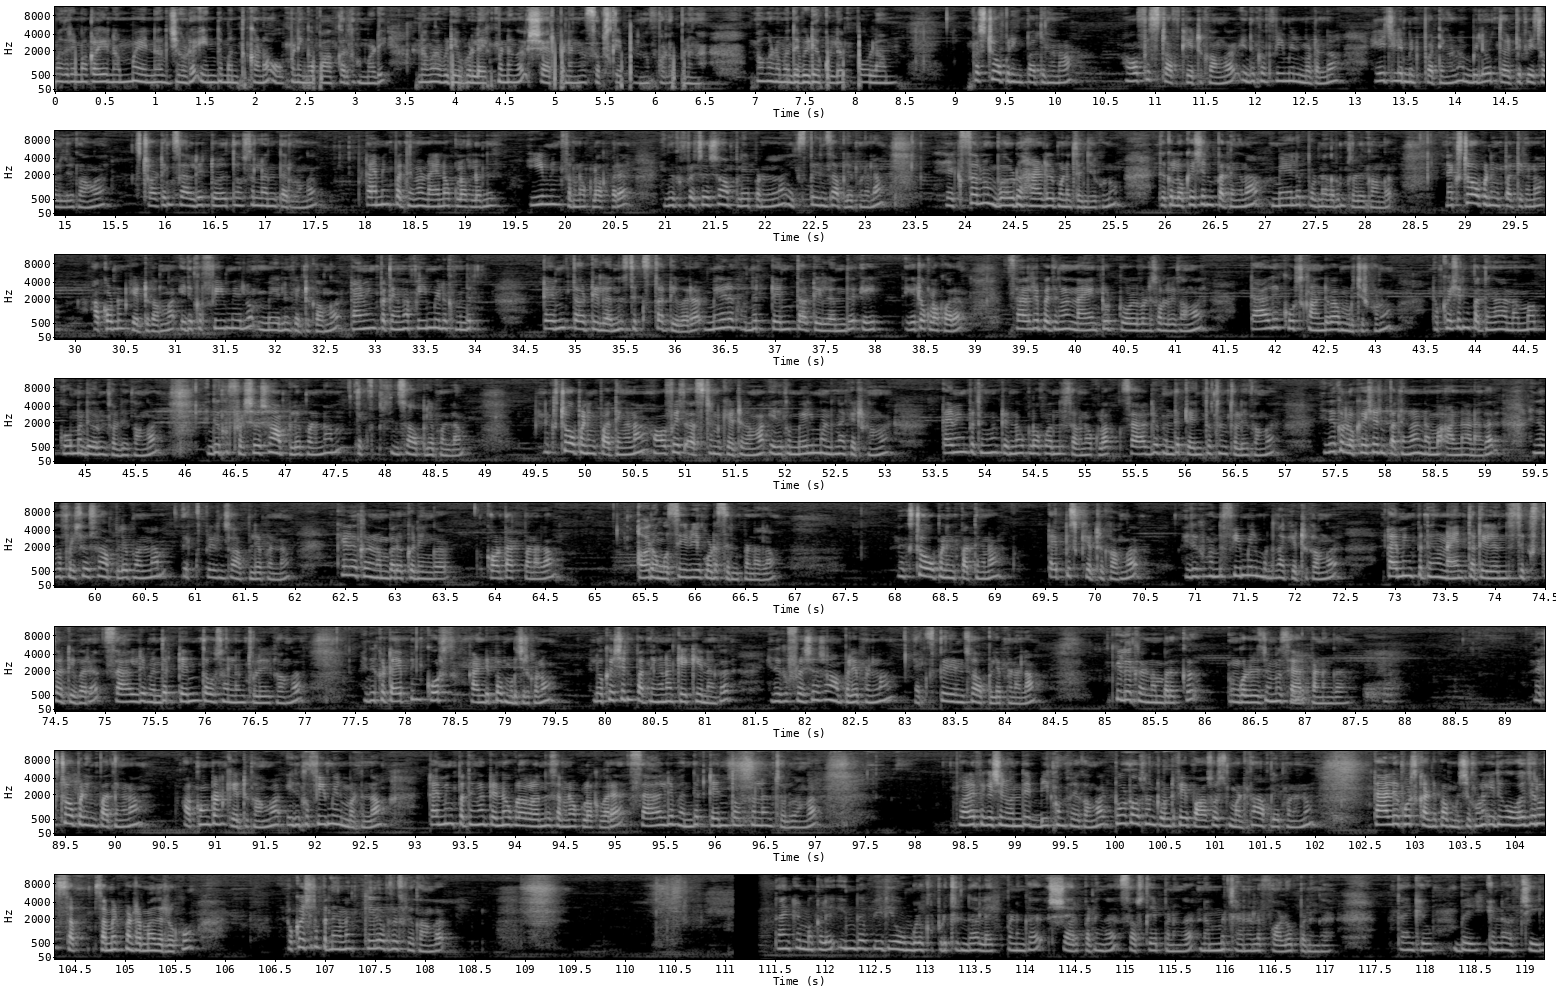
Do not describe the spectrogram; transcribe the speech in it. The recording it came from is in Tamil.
மாதிரி மக்களே நம்ம எனர்ஜியோட இந்த மந்த்துக்கான ஓப்பனிங்கை பார்க்குறதுக்கு முன்னாடி நம்ம வீடியோவை லைக் பண்ணுங்கள் ஷேர் பண்ணுங்கள் சப்ஸ்கிரைப் பண்ணுங்கள் ஃபாலோ பண்ணுங்கள் வாங்க நம்ம இந்த வீடியோக்குள்ளே போகலாம் ஃபஸ்ட்டு ஓப்பனிங் பார்த்தீங்கன்னா ஆஃபீஸ் ஸ்டாஃப் கேட்டிருக்காங்க. இதுக்கு ஃபீமேல் மட்டும்தான். ஏஜ் லிமிட் பார்த்தீங்கன்னா பிலோ தேர்ட்டி ஃபைவ் சொல்லியிருக்காங்க. ஸ்டார்டிங் சேலரி டுவெல் தௌசண்ட்லேருந்து தருவாங்க. டைமிங் பார்த்தீங்கன்னா நைன் ஓ கிளாக்லேருந்து ஈவினிங் செவன் ஓ கிளாக் வரை. இதுக்கு ஃப்ரெஷர்ஸும் அப்ளை பண்ணலாம் எக்ஸ்பீரியன்ஸும் அப்ளை பண்ணலாம். எக்ஸலும் வேர்டும் ஹேண்டில் பண்ண தெரிஞ்சுக்கணும். இதுக்கு லொக்கேஷன் பார்த்தீங்கன்னா மேலே பொன்னகரம் சொல்லியிருக்காங்க. நெக்ஸ்ட் ஓப்பனிங் பார்த்தீங்கன்னா அக்கௌண்டன்ட் கேட்டிருக்காங்க. இதுக்கு ஃபீமேலும் மேலும் கேட்டிருக்காங்க. டைமிங் பார்த்தீங்கன்னா ஃபீமேலுக்கு வந்து டென் தேர்ட்டிலேருந்து சிக்ஸ் தேர்ட்டி வரை. மேலுக்கு வந்து டென் தேர்ட்டிலேருந்து எயிட் எயிட் ஓ கிளாக் வர. சேலரி பார்த்தீங்கன்னா நைன் டு டுவெல் வரை சொல்லியிருக்காங்க. டேலி கோர்ஸ் கண்டிப்பாக முடிச்சிருக்கணும். லொக்கேஷன் பார்த்தீங்கன்னா நம்ம கோமதேவர்னு சொல்லியிருக்காங்க. இதுக்கு ஃப்ரெஷர்ஸும் அப்ளை பண்ணலாம். எக்ஸ்பீரியன்ஸும் அப்ளை பண்ணலாம். நெக்ஸ்ட் ஓப்பனிங் பார்த்தீங்கன்னா ஆஃபீஸ் அசிஸ்டன்ட் கேட்டிருக்காங்க. இதுக்கு மெயில் மட்டும் தான் கேட்டிருக்காங்க. டைமிங் பார்த்தீங்கன்னா டென் ஓ கிளாக் வந்து செவன் ஓ கிளாக். சேலரி வந்து டென் தௌசண்ட் சொல்லியிருக்காங்க. இதுக்கு லொக்கேஷன் பார்த்திங்கன்னா நம்ம அண்ணா நகர். இதுக்கு ஃப்ரெஷர்ஸும் அப்ளை பண்ணலாம் எக்ஸ்பீரியன்ஸும் அப்ளை பண்ணலாம். கீழே இருக்கிற நம்பருக்கு நீங்கள் காண்டாக்ட் பண்ணலாம். அவர் உங்கள் சிவியை கூட சென்ட் பண்ணலாம். நெக்ஸ்ட்டு ஓப்பனிங் பார்த்தீங்கன்னா டைப்பிஸ்ட் கேட்டிருக்காங்க. இதுக்கு வந்து ஃபீமேல் மட்டும்தான் கேட்டிருக்காங்க. டைமிங் பார்த்தீங்கன்னா நைன் தேர்ட்டிலேருந்து சிக்ஸ் தேர்ட்டி வரை. சேலரி வந்து டென் தௌசண்ட்லன்னு சொல்லியிருக்காங்க. இதுக்கு டைப்பிங் கோர்ஸ் கண்டிப்பாக முடிச்சிருக்கணும். லொக்கேஷன் பார்த்தீங்கன்னா கேகே நகர். இதுக்கு ஃப்ரெஷர்ஸும் அப்ளை பண்ணலாம் எக்ஸ்பீரியன்ஸும் அப்ளை பண்ணலாம். கீழே இருக்கிற நம்பருக்கு உங்கள் ரெஸ்யூமை ஷேர் பண்ணுங்கள் நெக்ஸ்ட் ஓப்பனிங் பார்த்தீங்கன்னா அக்கௌண்டன்ட் கேட்டிருக்காங்க. இதுக்கு ஃபீமேல் மட்டும்தான். டைமிங் பார்த்தீங்கன்னா டென் ஓ கிளாக்லேருந்து செவன் ஓ கிளாக் வர. சேலரி வந்து டென் தௌசண்ட்லன்னு சொல்லுவாங்க. குவாலிஃபிகேஷன் வந்து பிகாம் சொல்லியிருக்காங்க. Two thousand twenty five passwords மட்டும் தான் அப்ளை பண்ணணும். டேலி கோர்ஸ் கண்டிப்பாக முடிச்சுக்கணும். இதுக்கு ஒரிஜினல் சப் சப்மிட் பண்ணுற மாதிரி இருக்கும். லொக்கேஷன் பார்த்தீங்கன்னா கீழே சொல்லியிருக்காங்க. தேங்க்யூ மக்களே. இந்த வீடியோ உங்களுக்கு பிடிச்சிருந்தா லைக் பண்ணுங்கள் ஷேர் பண்ணுங்கள் சப்ஸ்கிரைப் பண்ணுங்கள் நம்ம சேனலை ஃபாலோ பண்ணுங்கள் தேங்க்யூ பை எனர்ஜி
